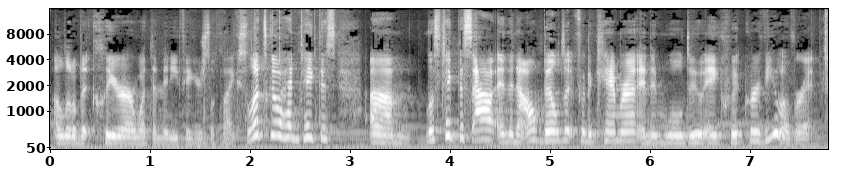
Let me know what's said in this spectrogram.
a little bit clearer what the minifigures look like. So let's go ahead and take this, um, let's take this out, and then I'll build it for the camera, and then we'll do a quick review over it.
